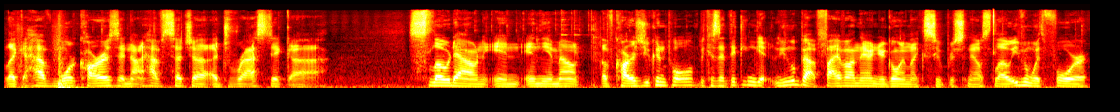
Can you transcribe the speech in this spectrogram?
like have more cars and not have such a, a drastic uh, slowdown in in the amount of cars you can pull. Because I think you can get you about five on there and you're going like super snail slow, even with four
